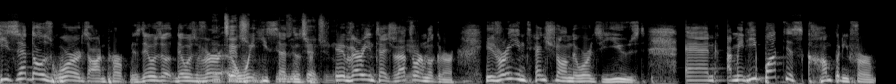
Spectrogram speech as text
he said those words on purpose. There was a there was a very a way he said this. intentional. Very intentional. That's what I'm looking for. He's very intentional on the words he used. And I mean, he bought this company for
